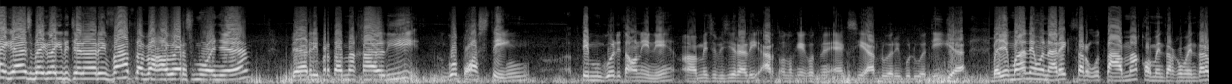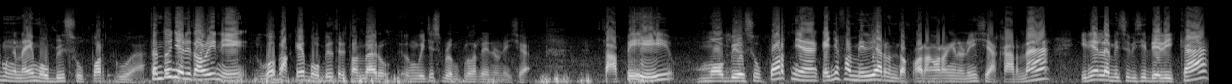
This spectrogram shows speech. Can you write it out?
Hai guys, balik lagi di channel Rifat. Apa kabar semuanya? Dari pertama kali gue posting tim gue di tahun ini uh, Mitsubishi Rally Art untuk ngikutin XCR 2023 banyak banget yang menarik terutama komentar-komentar mengenai mobil support gue tentunya di tahun ini gue pakai mobil Triton baru yang which is belum keluar di Indonesia tapi mobil supportnya kayaknya familiar untuk orang-orang Indonesia karena ini adalah Mitsubishi Delica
